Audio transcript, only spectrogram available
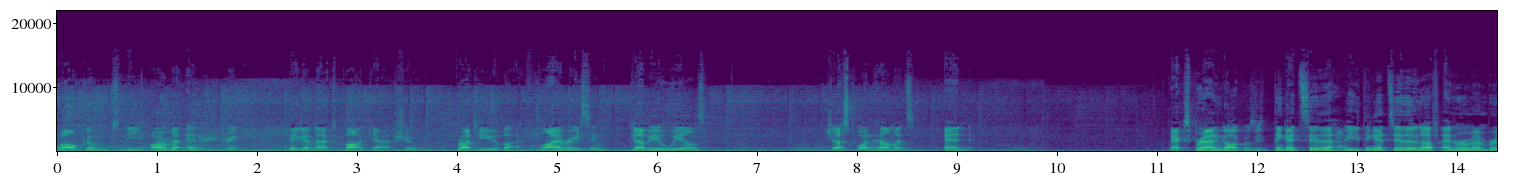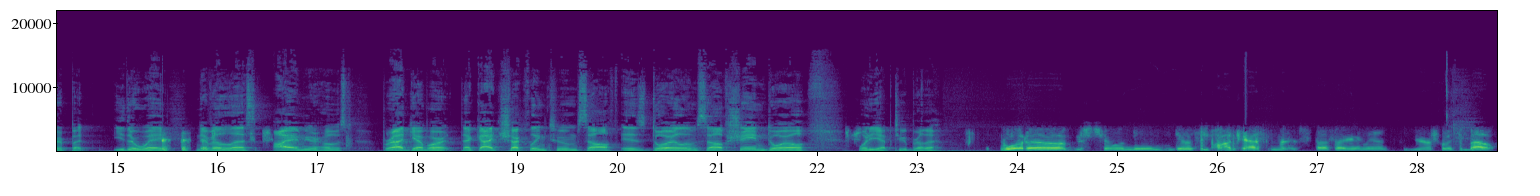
Welcome to the Arma Energy Drink Big MX podcast show, brought to you by Fly Racing, W Wheels, Just One Helmets, and X Brand Goggles. You'd think I'd say that. You think I'd say that enough and remember it, but either way, nevertheless, I am your host, Brad Gebhardt. That guy chuckling to himself is Doyle himself, Shane Doyle. What are you up to, brother? What up? Just chilling, doing doing some podcasting stuff right here, man. You know that's what it's about.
